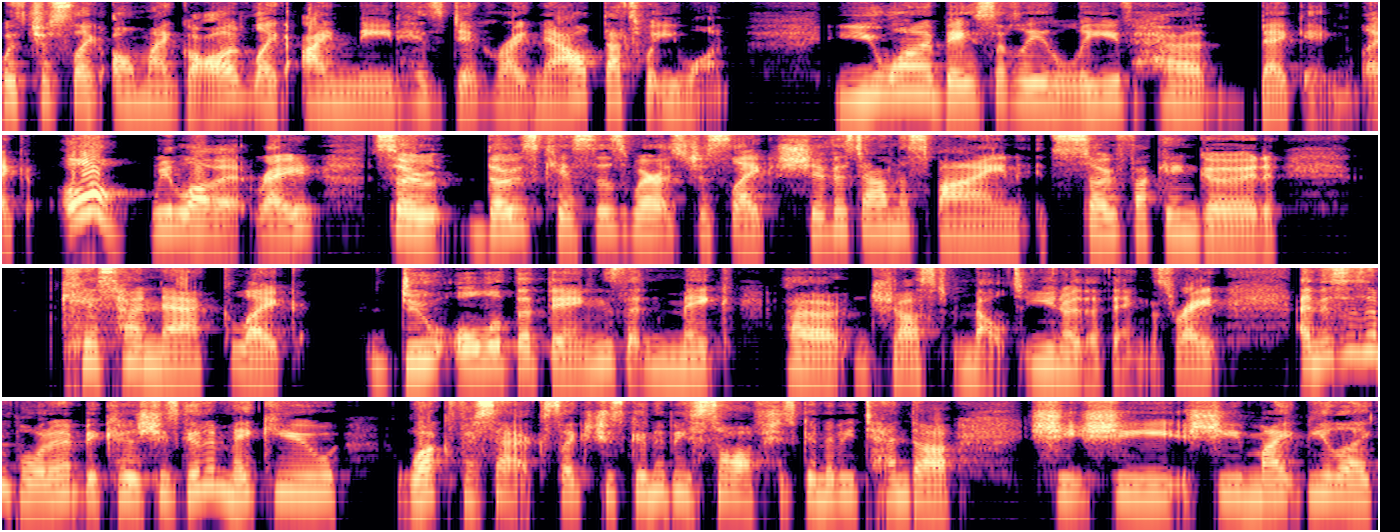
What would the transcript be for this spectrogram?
with just like, oh my God, like I need his dick right now. That's what you want you want to basically leave her begging. Like, oh, we love it, right? So those kisses where it's just like shivers down the spine, it's so fucking good. Kiss her neck, like do all of the things that make her just melt. You know the things, right? And this is important because she's going to make you work for sex. Like she's going to be soft, she's going to be tender. She she she might be like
